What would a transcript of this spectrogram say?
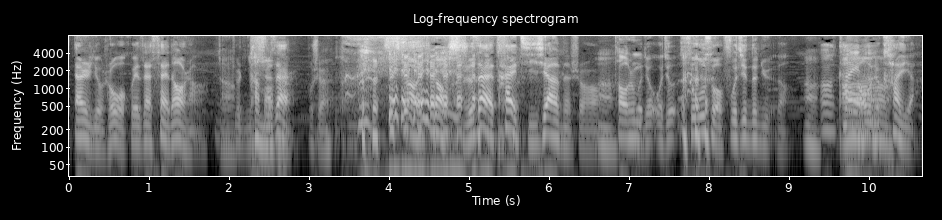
但是有时候我会在赛道上，啊就是你看实在不是 实在太极限的时候，啊掏什么我就我就搜索附近的女的，啊嗯，看一然后我眼。就看一眼。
